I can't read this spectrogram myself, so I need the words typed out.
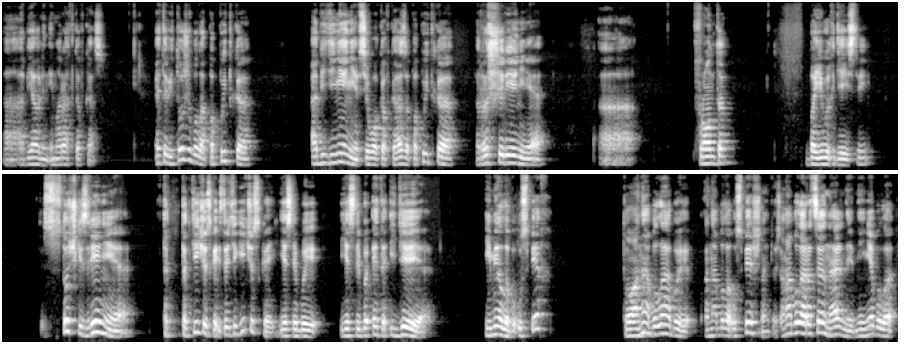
а, объявлен Имарат Кавказ. Это ведь тоже была попытка объединения всего Кавказа, попытка расширения а, фронта боевых действий. С точки зрения тактической и стратегической, если бы, если бы эта идея имела бы успех, то она была бы она была успешной, то есть она была рациональной, в ней не было,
